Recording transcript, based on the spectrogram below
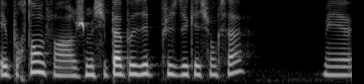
et pourtant, enfin, je me suis pas posé plus de questions que ça. Mais euh,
